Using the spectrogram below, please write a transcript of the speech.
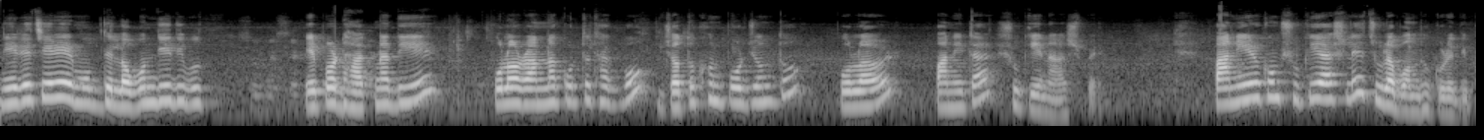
নেড়ে চেড়ে এর মধ্যে লবণ দিয়ে দিব। এরপর ঢাকনা দিয়ে পোলাও রান্না করতে থাকব। যতক্ষণ পর্যন্ত পোলাওয়ের পানিটা শুকিয়ে না আসবে। পানি এরকম শুকিয়ে আসলে চুলা বন্ধ করে দিব।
